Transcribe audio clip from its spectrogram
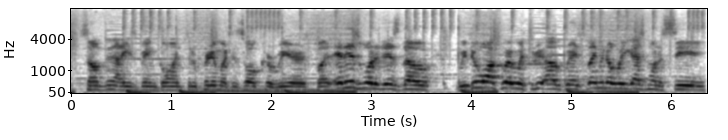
something that he's been going through pretty much his whole career. But it is what it is, though. We do walk away with three upgrades. Let me know what you guys want to see.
